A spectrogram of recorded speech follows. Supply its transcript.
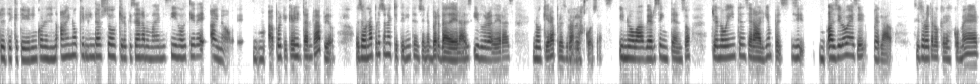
desde que te vienen conociendo, ay no, qué linda sos, quiero que seas la mamá de mis hijos, que ve, ay no, eh, ah, ¿por qué quieres ir tan rápido? O sea, una persona que tiene intenciones verdaderas y duraderas no quiere apresurar las cosas y no va a verse intenso. Yo no voy a intensar a alguien, pues, si, así lo voy a decir pelado. Si solo te lo quieres comer,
